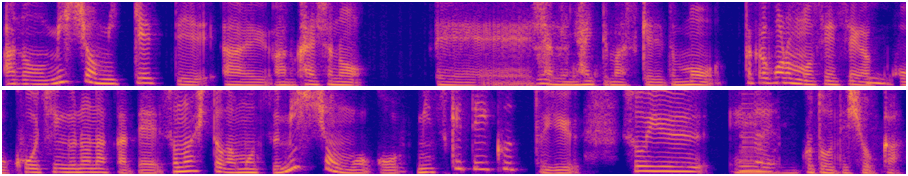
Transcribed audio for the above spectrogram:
あ、あの、ミッションミッケってああの会社のえー、社名に入ってますけれども、高衣先生がこうコーチングの中で、その人が持つミッションをこう見つけていくという、そういう、えー、ことでしょうか。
